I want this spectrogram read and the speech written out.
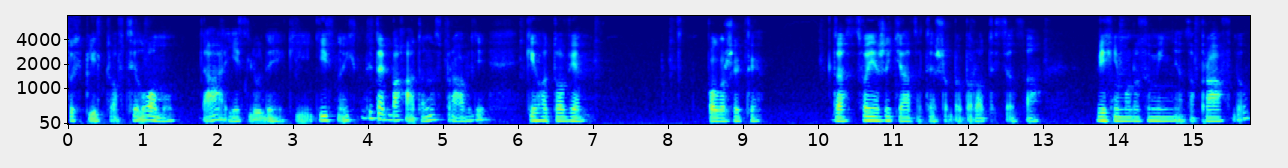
суспільства в цілому. Да? Є люди, які дійсно, їх не так багато насправді, які готові положити за своє життя, за те, щоб боротися за в їхньому розумінні за правду.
